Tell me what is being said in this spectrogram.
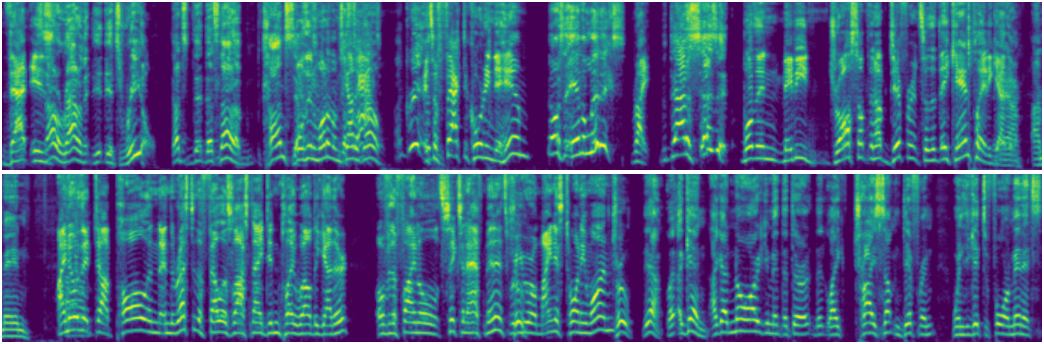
That is it's not a rat on it. it- It's real. That's that, that's not a concept. well. Then one of them's got to go. I agree. It's a fact according to him. no. It's analytics. Right. The data says it. Well, then maybe draw something up different so that they can play together. I mean, I know that uh, Paul and, and the rest of the fellas last night didn't play well together over the final six and a half minutes where True. you were a minus 21. True. Yeah. Again, I got no argument that they're that like try something different when you get to four minutes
